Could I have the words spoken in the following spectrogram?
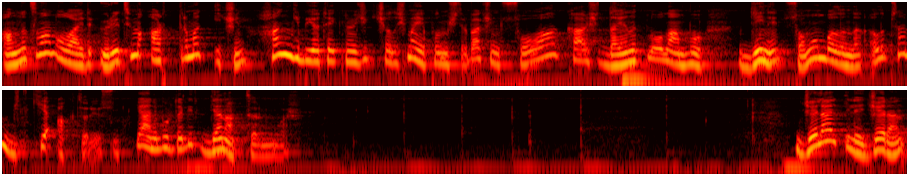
anlatılan olayda üretimi arttırmak için hangi biyoteknolojik çalışma yapılmıştır? Bak şimdi soğuğa karşı dayanıklı olan bu geni somon balığından alıp sen bitkiye aktarıyorsun. Yani burada bir gen aktarımı var. Celal ile Ceren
